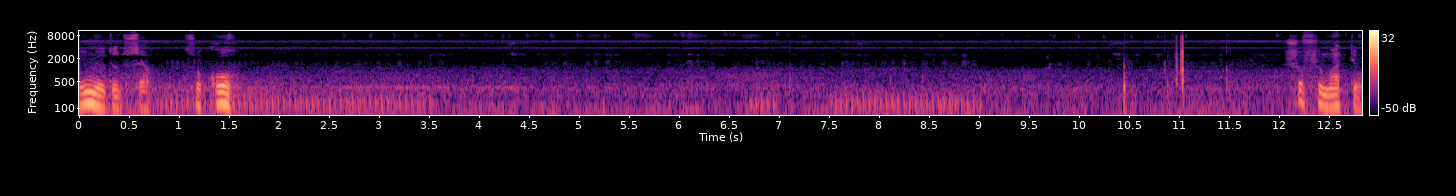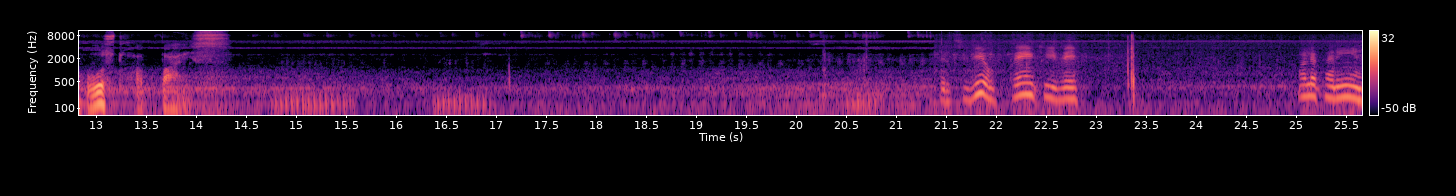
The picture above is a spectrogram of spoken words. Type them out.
Ih, meu Deus do céu. Socorro. Deixa eu filmar teu rosto, rapaz. Ele se viu? Vem aqui ver. Olha a carinha.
